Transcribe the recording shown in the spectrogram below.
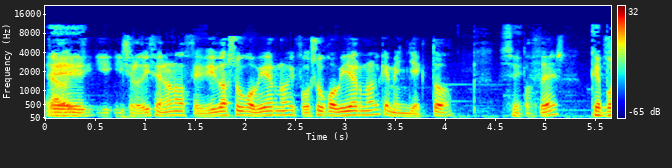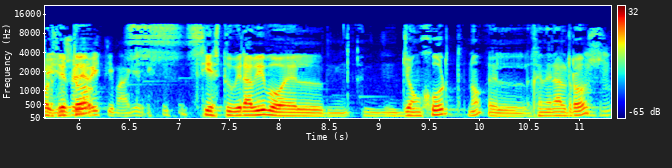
Claro, Eh, y, y- y se lo dice, no, no, cedido a su gobierno y fue su gobierno el que me inyectó. sí. Entonces, Que por sí, yo soy cierto, la víctima aquí. si estuviera vivo el John Hurt, ¿no? El general Ross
